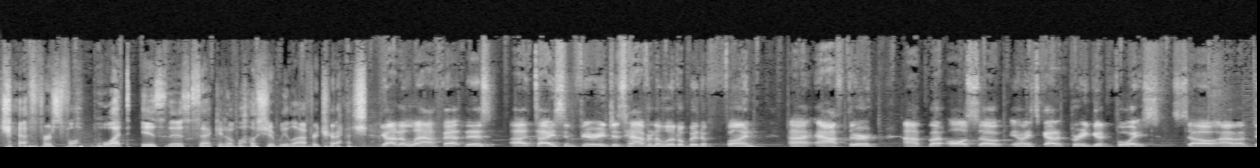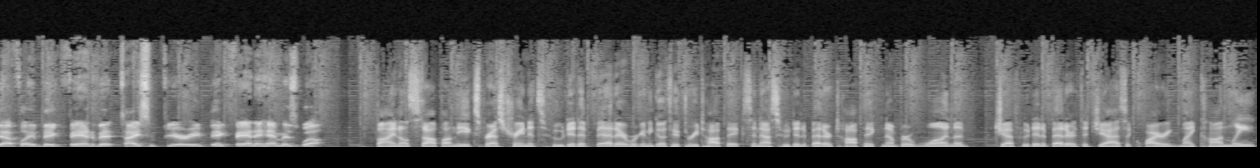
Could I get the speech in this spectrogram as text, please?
Jeff, first of all, what is this? Second of all, should we laugh or trash? Got to laugh at this. Uh, Tyson Fury just having a little bit of fun uh, after, uh, but also, you know, he's got a pretty good voice. So I'm definitely a big fan of it. Tyson Fury, big fan of him as well. Final stop on the express train. It's who did it better. We're going to go through three topics and ask who did it better. Topic number one of Jeff, who did it better? The Jazz acquiring Mike Conley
